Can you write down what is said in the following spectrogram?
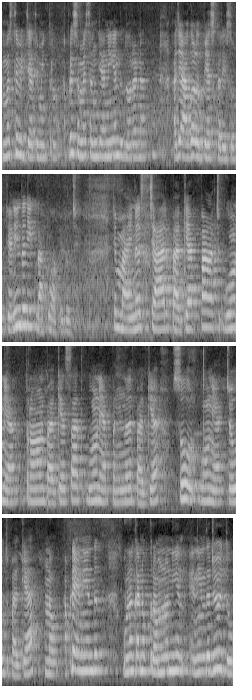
નમસ્તે વિદ્યાર્થી મિત્રો. આપણે સમય સંખ્યાની અંદર ધોરણ આજે આગળ અભ્યાસ કરીશું. તેની અંદર એક દાખલો આપેલો છે. જે માઇનસ ચાર ભાગ્યા પાંચ ગુણ્યા ત્રણ ભાગ્યા સાત ગુણ્યા પંદર ભાગ્યા સોળ ગુણ્યા ચૌદ ભાગ્યા નવ. આપણે એની અંદર ગુણાકારનો ક્રમનો નિયમ એની અંદર જોયું હતું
